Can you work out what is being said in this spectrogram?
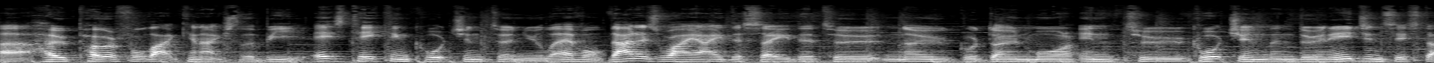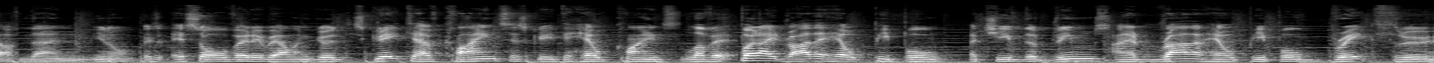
Uh, how powerful that can actually be. It's taking coaching to a new level. That is why I decided to now go down more into coaching than doing agency stuff Then, you know, it's, it's all very well and good. It's great to have clients, it's great to help clients, love it. But I'd rather help people achieve their dreams. And I'd rather help people break through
